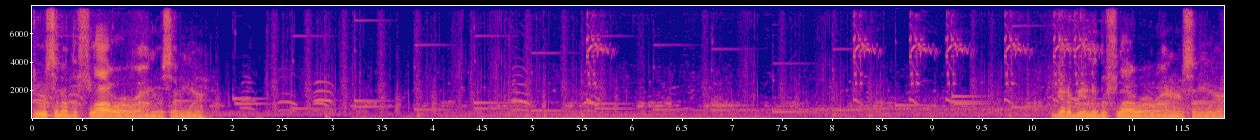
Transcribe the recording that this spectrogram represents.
There's another flower around here somewhere. Gotta be another flower around here somewhere.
